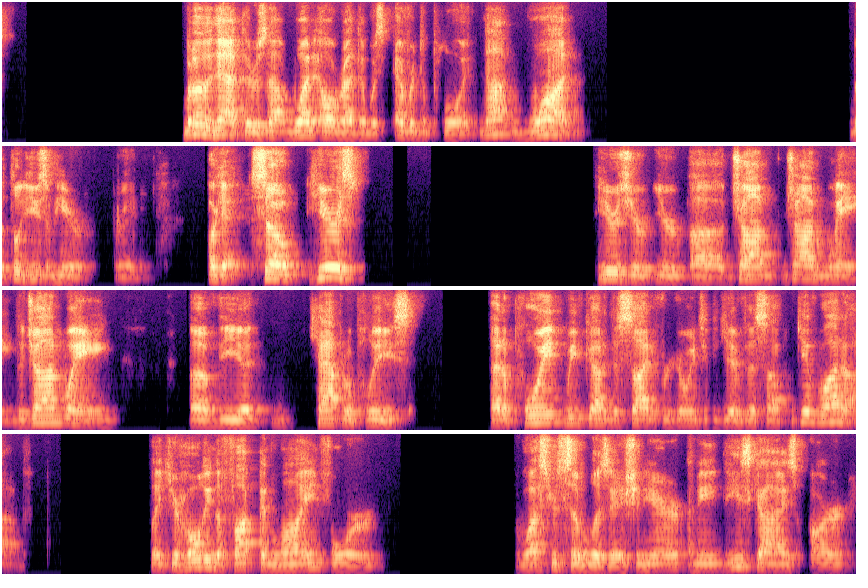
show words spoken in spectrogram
But other than that, there was not one LRAD that was ever deployed. Not one. But they'll use them here, right? Okay, so here's here's your your uh, John John Wayne, the John Wayne of the uh, Capitol Police. At a point, we've got to decide if we're going to give this up. Give what up? Like you're holding the fucking line for Western civilization here. I mean, these guys are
